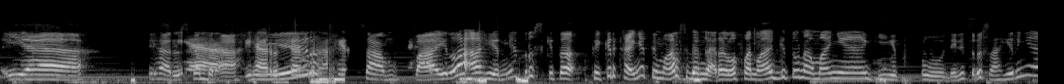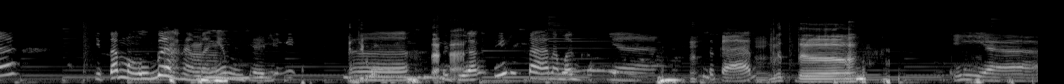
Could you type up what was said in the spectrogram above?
iya diharuskan Ya, berakhir diharuskan berakhir. sampailah akhirnya terus kita pikir kayaknya tim Laras sudah nggak relevan lagi tuh namanya gitu jadi terus akhirnya kita mengubah namanya menjadi eh, Pejuang Cinta nama grupnya. Itu kan? Hmm, Betul. Iya.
